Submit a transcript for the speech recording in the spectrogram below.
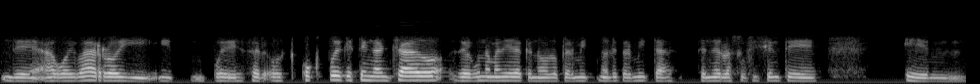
de, agua y barro y, puede ser o, puede que esté enganchado de alguna manera que no lo permite no le permita tener la suficiente eh,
